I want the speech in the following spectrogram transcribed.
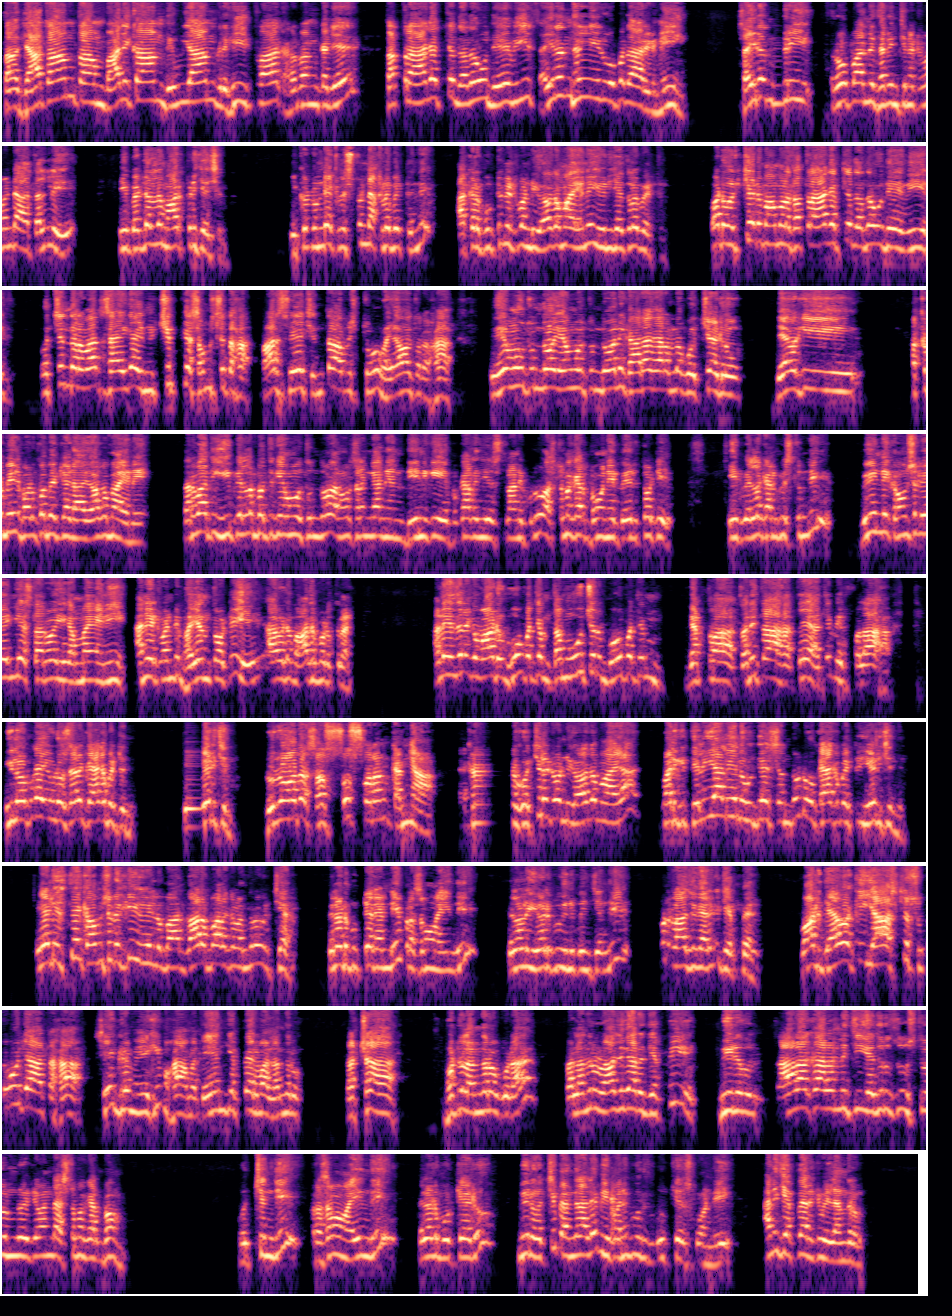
తా జాతాం తాం బాలికాం దివ్యాం గృహీత్వా కరపంకజే తత్ర ఆగత్య దదౌ దేవి సైరంధ్రీ రూపధారిణి. సైరంధ్రి రూపాన్ని ధరించినటువంటి ఆ తల్లి ఈ బిడ్డలను మార్పిడి చేసింది. ఇక్కడ ఉండే కృష్ణుడిని అక్కడ పెట్టింది అక్కడ పుట్టినటువంటి యోగమాయని ఈయన చేతిలో పెట్టింది. వాడు వచ్చాడు మామూలు తత్ర ఆగత్య దదౌ దేవి వచ్చిన తర్వాత సాయిగా నిక్షిప్య సంస్థిత పార్శ్వే చింతావిష్టో భయాతుర. ఏమవుతుందో ఏమవుతుందో అని కారాగారంలోకి వచ్చాడు. దేవకి పక్క మీద పడుకోబెట్టాడు ఆ యోగమాయని. తర్వాత ఈ పిల్ల బతుకు ఏమవుతుందో అనవసరంగా నేను దీనికి ఉపకారం చేస్తున్నాను. ఇప్పుడు అష్టమ గర్భం అనే పేరుతోటి ఈ పిల్ల కనిపిస్తుంది. వీడిని కౌన్సిల్ ఏం చేస్తారో ఈ అమ్మాయిని అనేటువంటి భయంతో ఆవిడ బాధపడుతున్నాడు. అనేసరికి వాడు భూపత్యం తమ ఊచురు భూపత్యం గత్వా త్వరితాహ తే అతి విఫలాహ ఈ లోపుగా ఈవిడోసారి కేకబెట్టింది. ఏడ్చింది. రురోధ సస్వస్వరం కన్య. అక్కడికి వచ్చినటువంటి యోగమాయ వాడికి తెలియాలి అనే ఉద్దేశంతో ఒక కేకబెట్టి ఏడిచింది. ఏడిస్తే కంసుడికి వీళ్ళు ద్వారపాలకులందరూ వచ్చారు. పిల్లడు పుట్టారండి ప్రసవం అయింది పిల్లలు ఏడుపు వినిపించింది. ఇప్పుడు రాజుగారికి చెప్పారు. వాడు దేవకి యాష్ట సుతోజాత శీఘ్రమేహి మహామతే అని చెప్పారు వాళ్ళందరూ. రక్ష భటులందరూ కూడా. వాళ్ళందరూ రాజుగారు చెప్పి మీరు చాలా కాలం నుంచి ఎదురు చూస్తూ ఉండేటువంటి అష్టమ గర్భం. వచ్చింది ప్రసవం అయింది పిల్లడు పుట్టాడు. మీరు వచ్చి పెందరాలే మీ పని పూర్తి పూర్తి చేసుకోండి అని చెప్పారట వీళ్ళందరూ.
